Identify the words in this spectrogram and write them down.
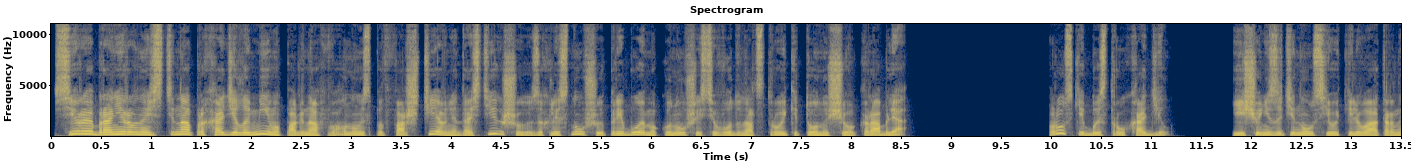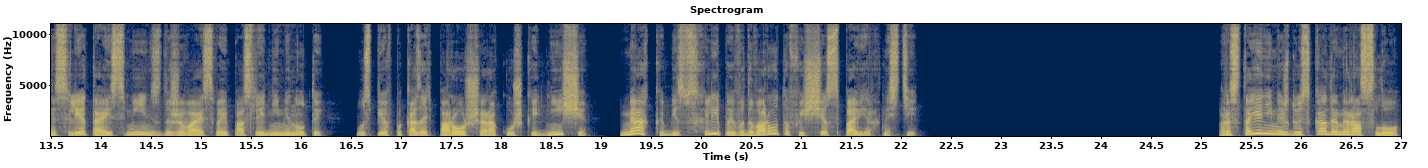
Серая бронированная стена проходила мимо, погнав волну из-под форштевня, достигшую, захлестнувшую прибоем окунувшейся в воду надстройки тонущего корабля. Русский быстро уходил. Еще не затянулся его кильваторный след, а эсминец, доживая свои последние минуты, успев показать поросшее ракушкой днище, мягко, без всхлипа и водоворотов, исчез с поверхности. Расстояние между эскадрами росло,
